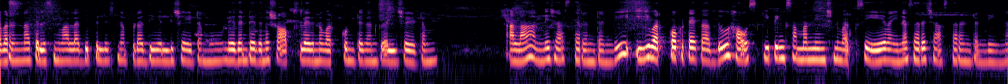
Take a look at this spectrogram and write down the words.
ఎవరన్నా తెలిసిన వాళ్ళు అది పిలిచినప్పుడు అది వెళ్ళి చేయటము లేదంటే ఏదైనా షాప్స్లో ఏదైనా వర్క్ ఉంటే కనుక వెళ్ళి చేయటం అలా అన్నీ చేస్తారంటండి. ఈ వర్క్ ఒకటే కాదు హౌస్ కీపింగ్ సంబంధించిన వర్క్స్ ఏవైనా సరే చేస్తారంటండి ఈయన.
